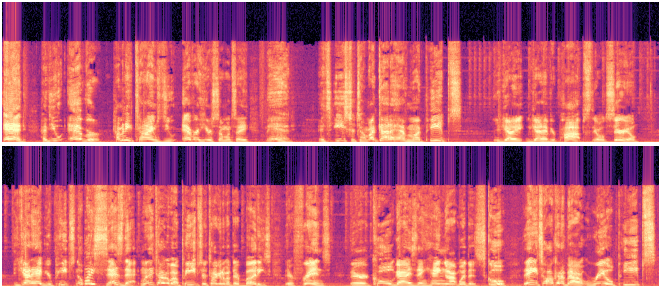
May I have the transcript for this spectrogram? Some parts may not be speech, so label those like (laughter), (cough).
And have you ever, how many times do you ever hear someone say, man, it's Easter time. I gotta have my peeps. You gotta, you gotta have your pops, the old cereal. You gotta have your peeps. Nobody says that. When they talk about peeps, they're talking about their buddies, their friends, their cool guys they hang out with at school. They ain't talking about real peeps.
